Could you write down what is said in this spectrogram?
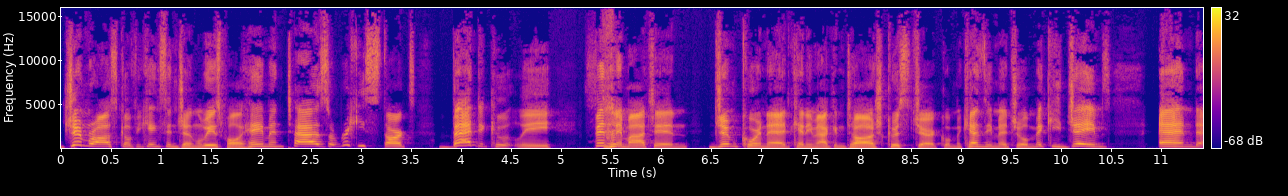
Jim Ross, Kofi Kingston, Jen Louise, Paul Heyman, Taz, Ricky Starks, Bandicoot Lee, Finley Martin, Jim Cornette, Kenny McIntosh, Chris Jericho, Mackenzie Mitchell, Mickie James, and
